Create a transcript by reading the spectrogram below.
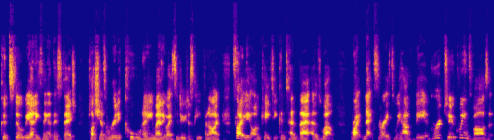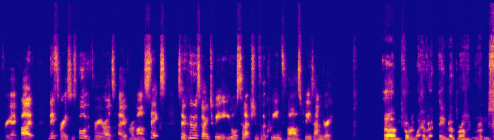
could still be anything at this stage. Plus, she has a really cool name anyway, so do just keep an eye slightly on Katie Content there as well. Right, next race we have the Group Two Queen's Vase at 305. This race is for the three year olds over a mile six. So, who is going to be your selection for the Queen's Vase, please, Andrew? Um, probably whatever Aidan O'Brien runs,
